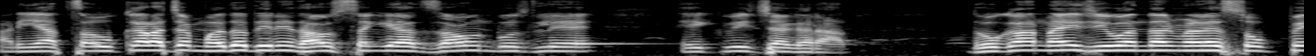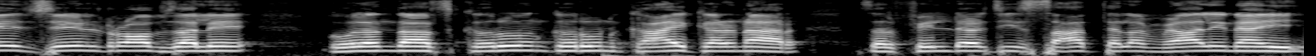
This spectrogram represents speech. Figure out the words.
आणि या चौकाराच्या मदतीने धावसंख्या जाऊन पोचले एकवीसच्या घरात. दोघांनाही जीवनदान मिळाले सोपे झेल ड्रॉप झाले. गोलंदाज करून करून काय करणार? जर फिल्डरची साथ त्याला मिळाली नाही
